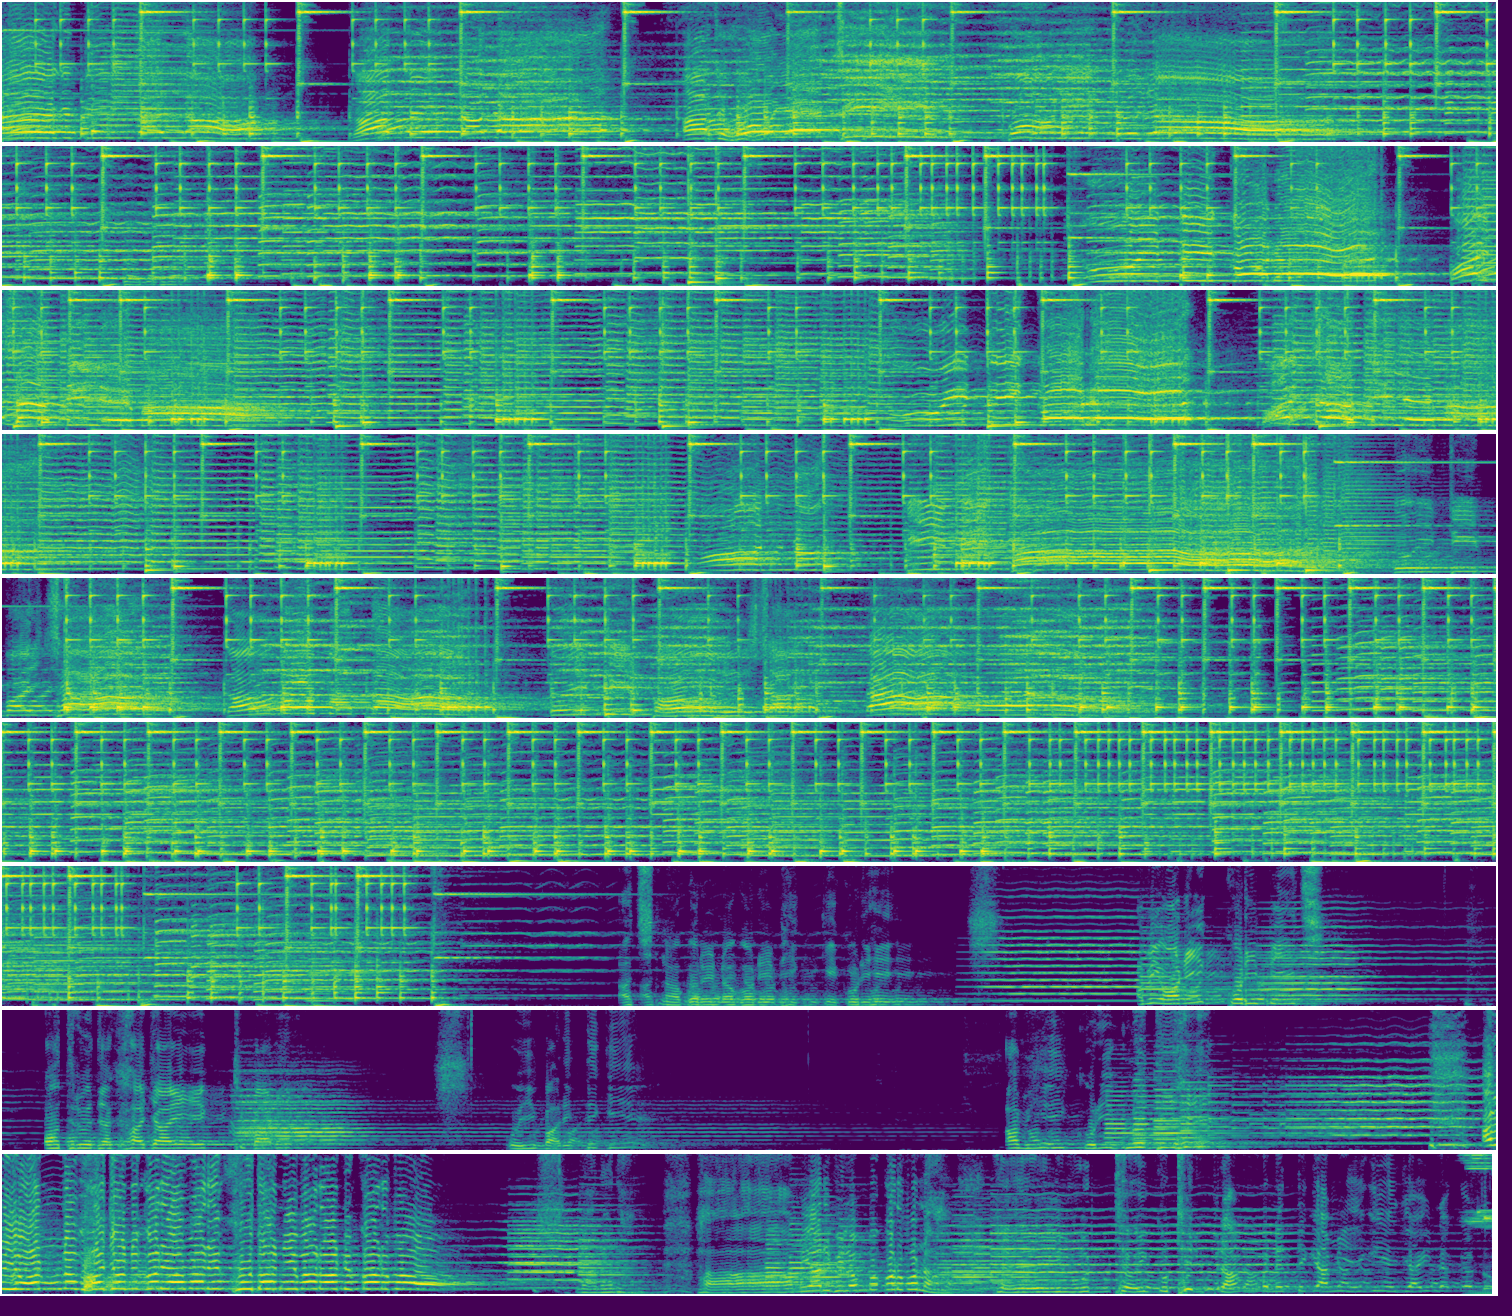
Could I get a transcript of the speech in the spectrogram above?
একদিন গেলাম রাতে করি পেয়েছি অদ্র দেখা যায় একটি বাড়ি। ওই বাড়িতে গিয়ে আমি এই করিগুলো দিয়ে আমি অন্ন ভোজন করে আমার ক্ষুধা নিবারণ করব। না না না, আমি আর বিলম্ব করব না। এই মুহূর্তে ওই কুঠির প্রাঙ্গণের দিকে আমি এগিয়ে যাই না কেন?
